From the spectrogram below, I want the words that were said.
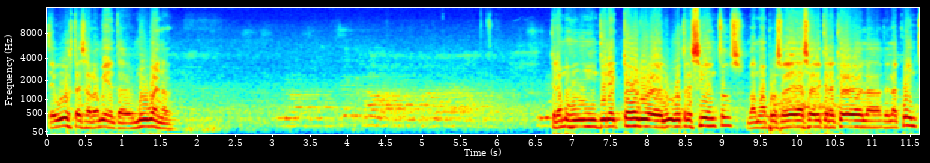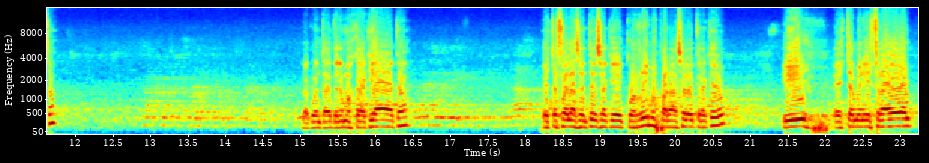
te gusta esa herramienta, muy buena. Creamos un directorio del U300, vamos a proceder a hacer el craqueo de la, de la cuenta. La cuenta que tenemos craqueada acá. Esta fue la sentencia que corrimos para hacer el craqueo. Y este administrador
